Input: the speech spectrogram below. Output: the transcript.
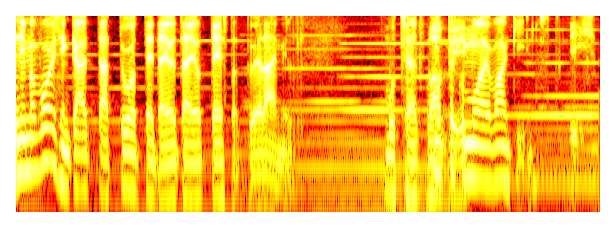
niin mä voisin käyttää tuotteita, joita ei ole testattu eläimillä. Mut sä et vaan Mutta kun mua ei vaan kiinnosta. Ei.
